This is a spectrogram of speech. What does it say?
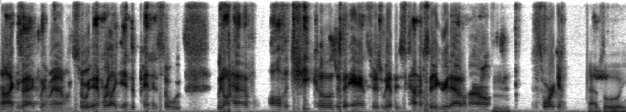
Not exactly, man. So and we're like independent, so we, we don't have all the cheat codes or the answers. We have to just kind of figure it out on our own. Mm. It's working. Absolutely.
